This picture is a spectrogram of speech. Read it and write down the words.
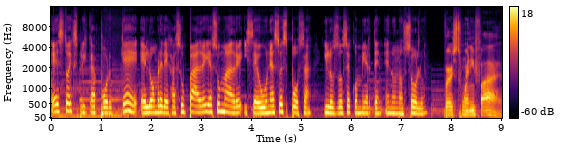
Esto explica por qué el hombre deja a su padre y a su madre y se une a su esposa y los dos se convierten en uno solo. Verse 25.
